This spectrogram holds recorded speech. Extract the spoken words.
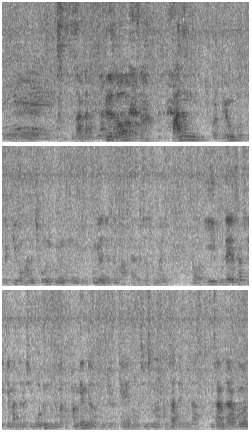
네. 감사합니다. 그래서, 그래서 많은 걸 배우고 또 느끼고 가는 좋은 공연, 공연이었던 것 같아요. 그래서 정말 어, 이 무대에 설 수 있게 만들어주신 모든 분들과 또 관객 여러분들께 너무 진심으로 감사드립니다. 감사합니다, 여러분.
